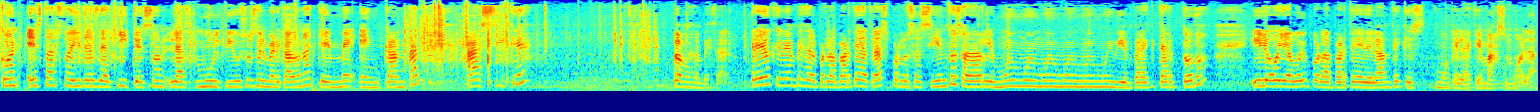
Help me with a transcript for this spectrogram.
con estas toallitas de aquí que son las multiusos del Mercadona que me encantan. Así que Vamos a empezar. Creo que voy a empezar por la parte de atrás, por los asientos, a darle muy, muy, muy, muy, muy, muy bien para quitar todo. Y luego ya voy por la parte de delante, que es como que la que más mola.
